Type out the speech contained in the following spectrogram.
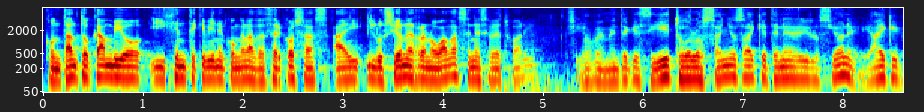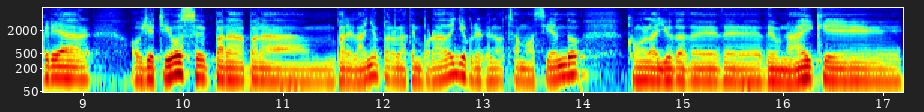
Con tanto cambio y gente que viene con ganas de hacer cosas, ¿hay ilusiones renovadas en ese vestuario? Sí, obviamente que sí. Todos los años hay que tener ilusiones. Hay que crear objetivos eh, para, para, para, el año, para la temporada, y yo creo que lo estamos haciendo con la ayuda de, de, UNAI que,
